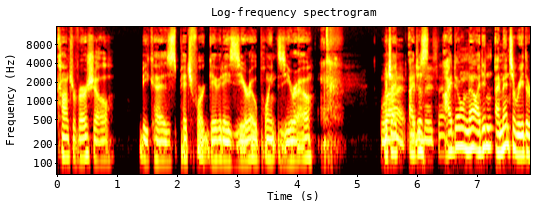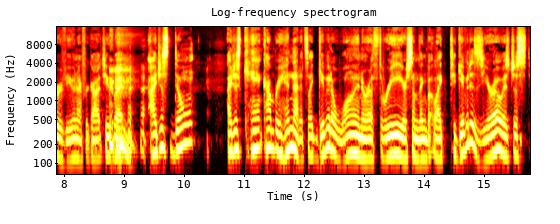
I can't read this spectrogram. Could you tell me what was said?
controversial because Pitchfork gave it a 0.0. which Why? I, I just? I don't know. I didn't I meant to read the review and I forgot to, but I just don't I just can't comprehend that. It's like give it a one or a three or something, but like to give it a zero is just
